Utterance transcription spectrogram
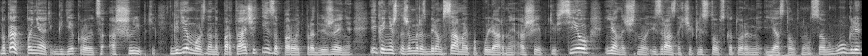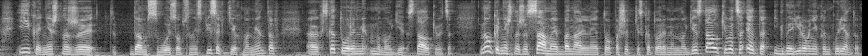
Но как понять, где кроются ошибки, где можно напортачить и запороть продвижение? И, конечно же, мы разберем самые популярные ошибки в SEO. Я начну из разных чек-листов, с которыми я столкнулся в Гугле. И, конечно же, дам свой собственный список тех моментов, э, с которыми многие сталкиваются. Ну, конечно же, самые банальные топ-ошибки, с которыми многие сталкиваются, это игнорирование конкурентов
